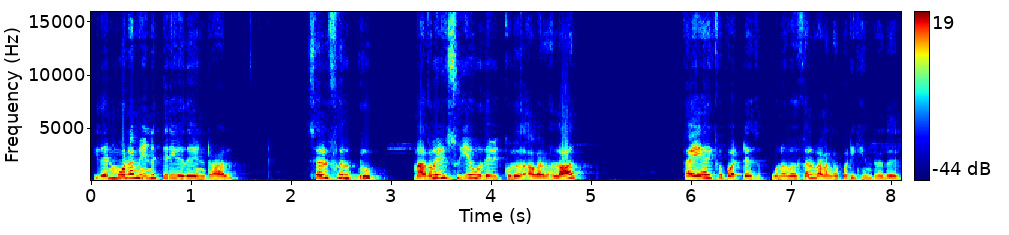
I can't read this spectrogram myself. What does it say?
இதன் மூலம் என்ன தெரிவது என்றால் செல்ஃப் ஹெல்ப் குரூப் மகளிர் சுய உதவிக்குழு அவர்களால் தயாரிக்கப்பட்ட உணவுகள் வழங்கப்படுகின்றது.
